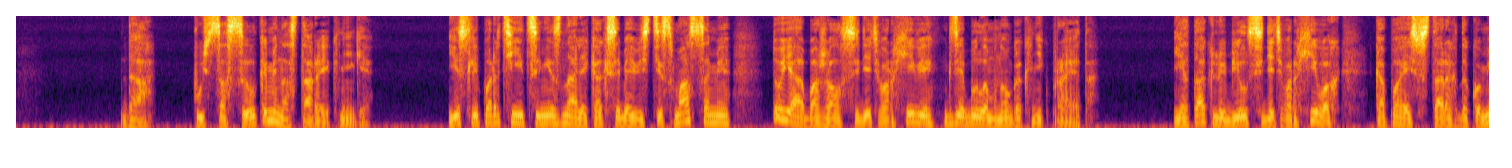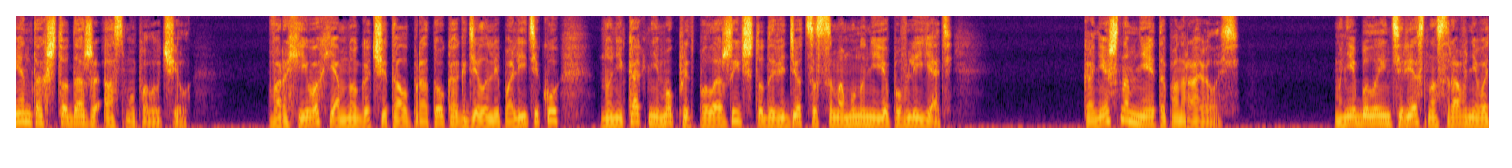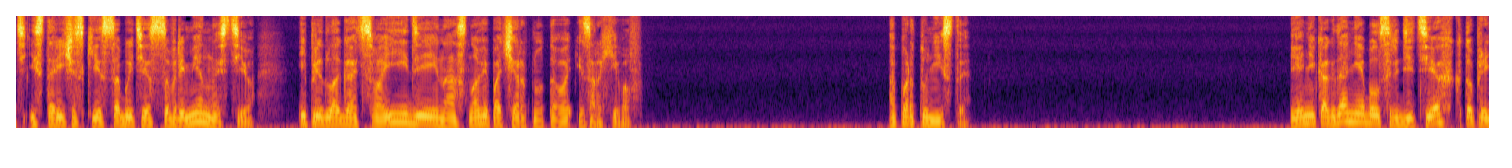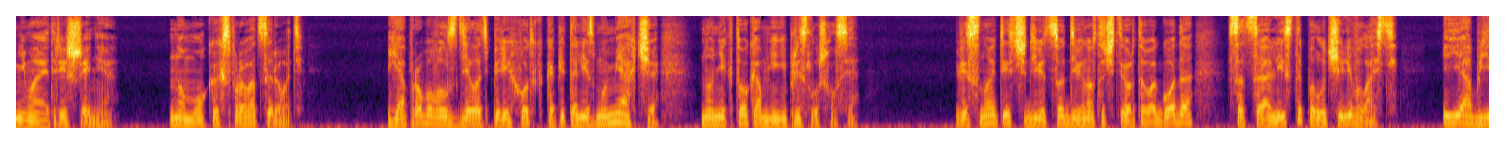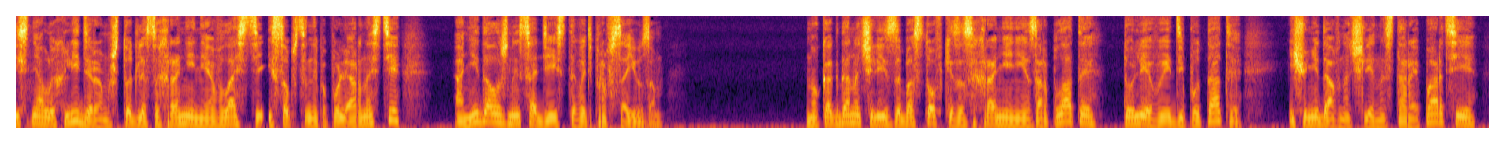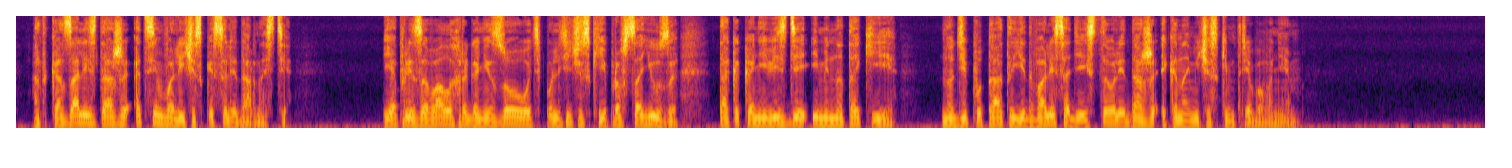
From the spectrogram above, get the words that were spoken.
Да, пусть со ссылками на старые книги. Если партийцы не знали, как себя вести с массами, то я обожал сидеть в архиве, где было много книг про это. Я так любил сидеть в архивах, копаясь в старых документах, что даже астму получил. В архивах я много читал про то, как делали политику, но никак не мог предположить, что доведется самому на нее повлиять. Конечно, мне это понравилось. Мне было интересно сравнивать исторические события с современностью и предлагать свои идеи на основе почерпнутого из архивов оппортунисты. Я никогда не был среди тех, кто принимает решения, но мог их спровоцировать. Я пробовал сделать переход к капитализму мягче, но никто ко мне не прислушался. Весной 1994 года социалисты получили власть, и я объяснял их лидерам, что для сохранения власти и собственной популярности они должны содействовать профсоюзам. Но когда начались забастовки за сохранение зарплаты, то левые депутаты, еще недавно члены старой партии, отказались даже от символической солидарности. Я призывал их организовывать политические профсоюзы, так как они везде именно такие, но депутаты едва ли содействовали даже экономическим требованиям.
